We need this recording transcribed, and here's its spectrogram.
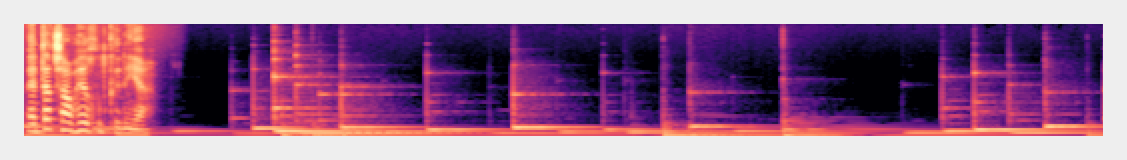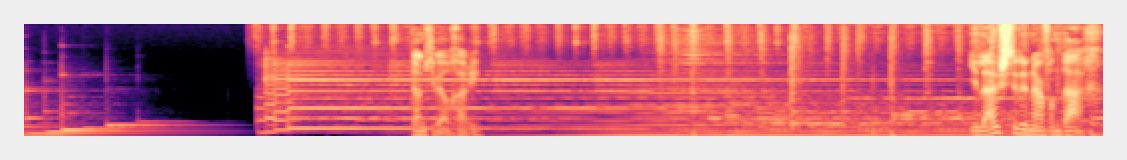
Eh, dat zou heel goed kunnen, ja. Dankjewel, Gary. Je luisterde naar vandaag,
